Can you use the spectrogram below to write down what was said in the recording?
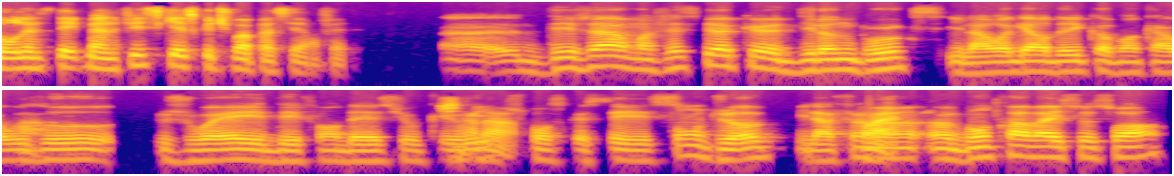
Golden State Memphis. Qu'est-ce que tu vois passer en fait? Euh, déjà, moi, j'espère que Dylan Brooks, il a regardé comment Caruso jouait et défendait sur Curry. Je pense que c'est son job. Il a fait un, bon travail ce soir.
